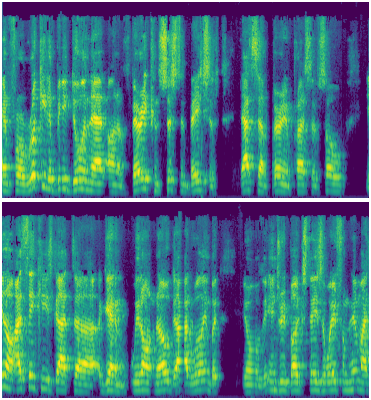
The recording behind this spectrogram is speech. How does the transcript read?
And for a rookie to be doing that on a very consistent basis, that's uh, very impressive. So, you know, I think he's got, uh, again, we don't know, God willing, but, you know, the injury bug stays away from him. I,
